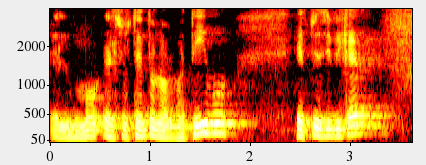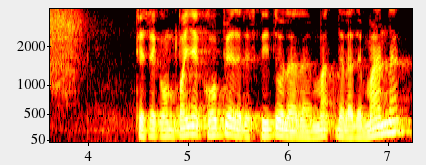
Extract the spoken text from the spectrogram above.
el, sustento normativo, especificar que se acompaña copia del escrito de la, de la demanda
